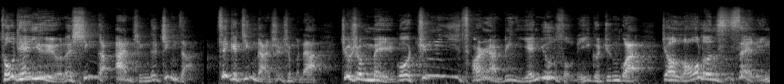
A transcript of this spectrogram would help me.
昨天又有了新的案情的进展。这个进展是什么呢？就是美国军医传染病研究所的一个军官叫劳伦斯·塞林，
